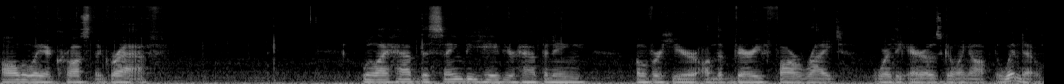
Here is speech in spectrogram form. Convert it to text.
all the way across the graph, will I have the same behavior happening over here on the very far right where the arrow is going off the window?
